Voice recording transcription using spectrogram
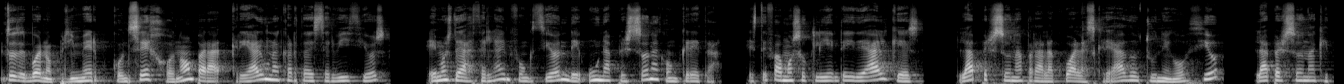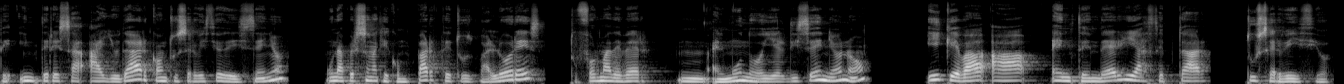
Entonces, bueno, primer consejo, ¿no? Para crear una carta de servicios, hemos de hacerla en función de una persona concreta. Este famoso cliente ideal que es la persona para la cual has creado tu negocio, la persona que te interesa ayudar con tu servicio de diseño, una persona que comparte tus valores, tu forma de ver mm, el mundo y el diseño, ¿no? Y que va a entender y aceptar tu servicio.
